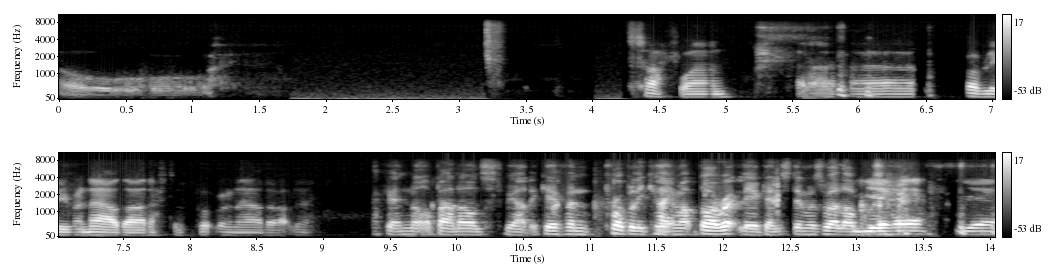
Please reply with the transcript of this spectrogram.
Oh, tough one. Uh, uh, probably Ronaldo. I'd have to put Ronaldo up there. Again, not a bad answer to be able to give, and probably came yeah. up directly against him as well. I yeah, yeah,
